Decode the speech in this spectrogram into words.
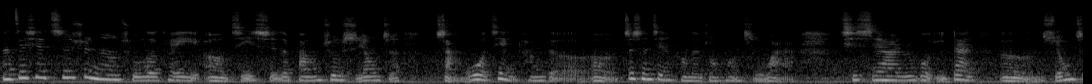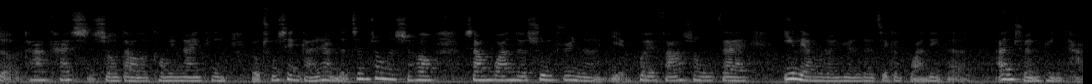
那这些资讯呢，除了可以呃及时的帮助使用者。掌握健康的呃自身健康的状况之外啊，其实啊，如果一旦呃使用者他开始受到了 COVID-19 有出现感染的症状的时候，相关的数据呢也会发送在医疗人员的这个管理的安全平台，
